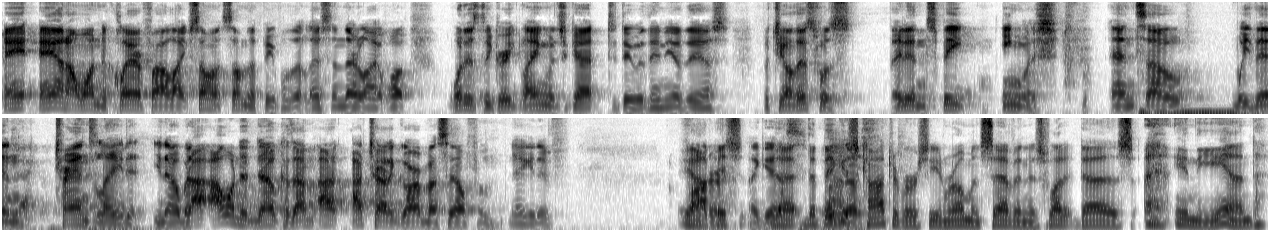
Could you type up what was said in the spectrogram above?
And, and I wanted to clarify, like some of some of the people that listen, they're like, "What? What does the Greek language got to do with any of this?" But you know, this was they didn't speak English, and so we then translate it. You know, but I, I wanted to know because I'm I, I try to guard myself from negative fodder, I guess. The, the biggest uh, controversy in Romans 7 is what it does in the end,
